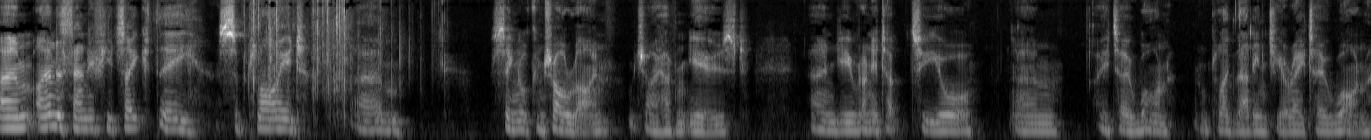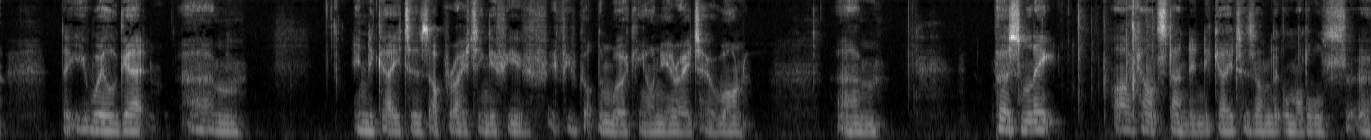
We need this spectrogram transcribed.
Um, I understand if you take the supplied um, signal control line, which I haven't used, and you run it up to your um, 801 and plug that into your 801, that you will get um, indicators operating if you've if you've got them working on your 801. Um, personally, I can't stand indicators on little models uh,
